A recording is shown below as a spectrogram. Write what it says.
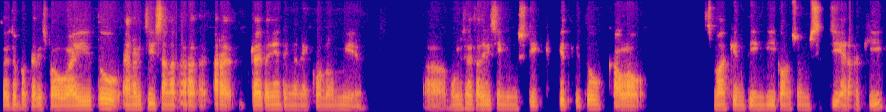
saya coba garis bawahi itu energi sangat erat, erat kaitannya dengan ekonomi ya. Uh, mungkin saya tadi singgung sedikit gitu kalau semakin tinggi konsumsi energi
